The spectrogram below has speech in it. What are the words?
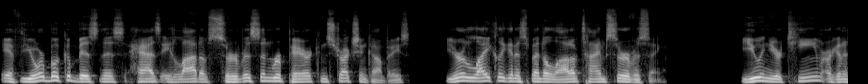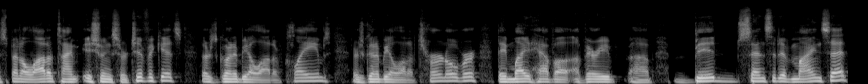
if your book of business has a lot of service and repair construction companies, you're likely going to spend a lot of time servicing. You and your team are going to spend a lot of time issuing certificates. There's going to be a lot of claims. There's going to be a lot of turnover. They might have a, a very uh, bid sensitive mindset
